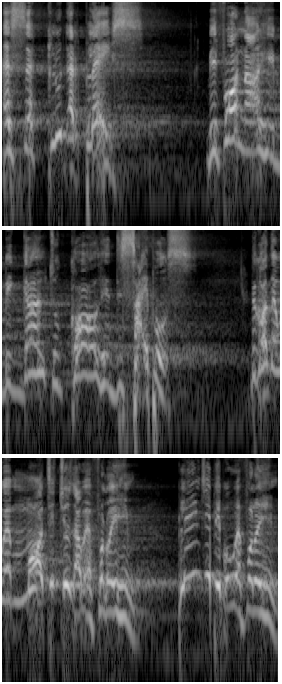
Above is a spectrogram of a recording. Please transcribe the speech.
a secluded place. Before now, he began to call his disciples because there were multitudes that were following him. Plenty of people were following him.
